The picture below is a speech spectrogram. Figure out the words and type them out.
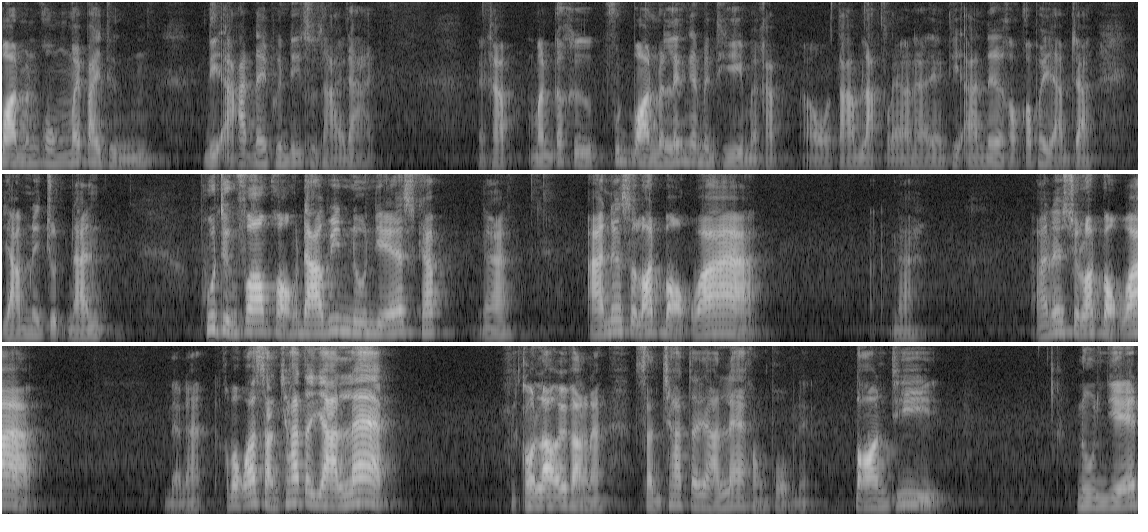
บอลมันคงไม่ไปถึงดีอาร์ตในพื้นที่สุดท้ายได้นะครับมันก็คือฟุตบอลมันเล่นกันเป็นทีมครับเอาตามหลักแล้วนะอย่างที่อาร์เนอร์เขาก็พยายามจะย้ำในจุดนั้น พูดถึงฟอร์มของดาวินนูนเยสครับนะอาร์เนอร์สล็อตบอกว่านะอาร์เนอร์สล็อตบอกว่าเดี๋ยวนะเขาบอกว่าสัญชาตญาณแรกเขาเล่าให้ฟังนะ สัญชาตญาณแรกของผมเนี่ย ตอนที่นูนเยส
